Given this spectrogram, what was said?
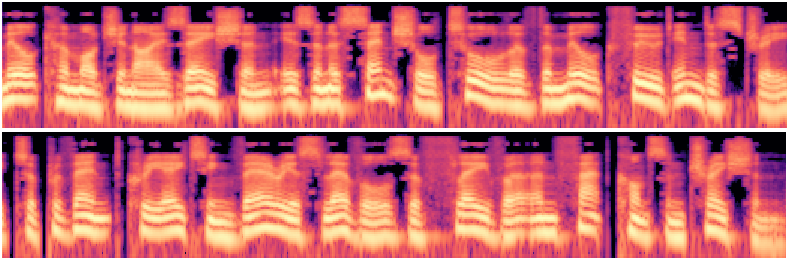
Milk homogenization is an essential tool of the milk food industry to prevent creating various levels of flavor and fat concentration.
